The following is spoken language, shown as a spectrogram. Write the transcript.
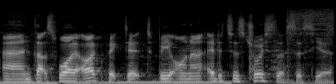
and that's why I've picked it to be on our editor's choice list this year.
